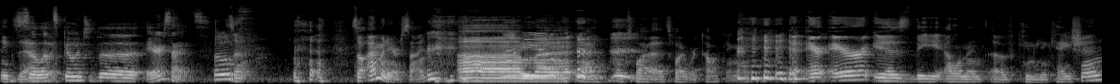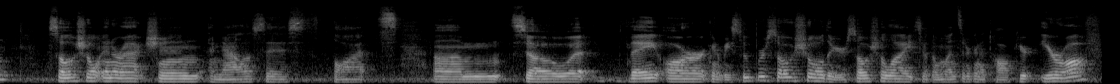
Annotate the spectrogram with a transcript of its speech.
Exactly. So let's go into the air signs. Oof. So, so I'm an air sign. Um, uh, yeah, that's why that's why we're talking. Right? Yeah, air, air is the element of communication, social interaction, analysis, thoughts. Um, so they are going to be super social. They're your socialites. They're the ones that are going to talk your ear off.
